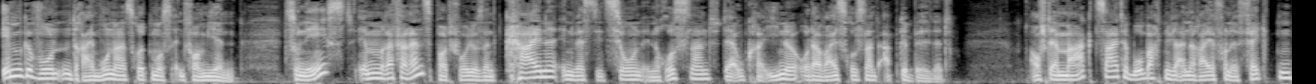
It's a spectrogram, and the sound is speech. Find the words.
im gewohnten Drei-Monats-Rhythmus informieren. Zunächst, im Referenzportfolio sind keine Investitionen in Russland, der Ukraine oder Weißrussland abgebildet. Auf der Marktseite beobachten wir eine Reihe von Effekten,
